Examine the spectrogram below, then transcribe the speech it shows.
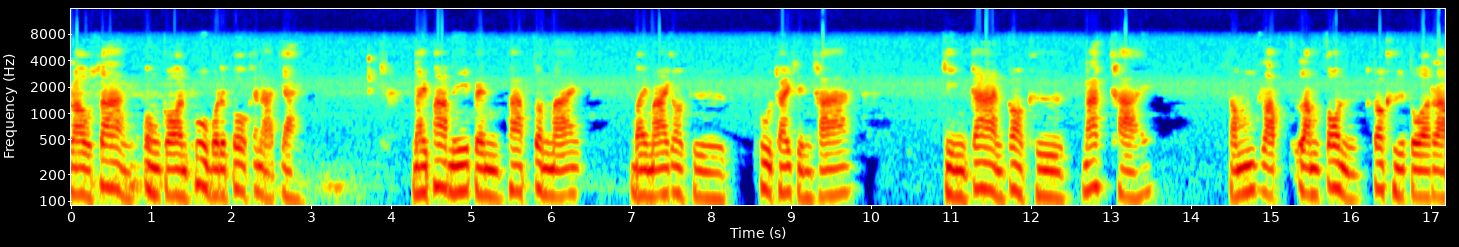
เราสร้างองค์กรผู้บริโภคขนาดใหญ่ ในภาพนี้เป็นภาพต้นไม้ ใบไม้ก็คือผู้ใช้สินค้า กิ่งก้านก็คือนักขายสำหรับลำต้นก็คือตัวเรา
